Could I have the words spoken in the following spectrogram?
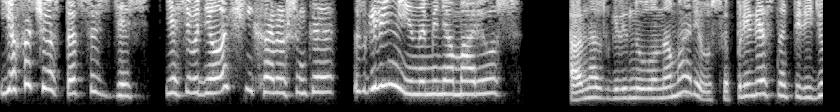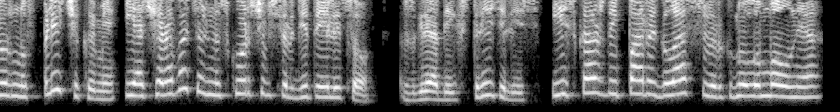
Я хочу остаться здесь. Я сегодня очень хорошенькая. Взгляни на меня, Мариус». Она взглянула на Мариуса, прелестно передернув плечиками и очаровательно скорчив сердитое лицо. Взгляды их встретились, и из каждой пары глаз сверкнула молния.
